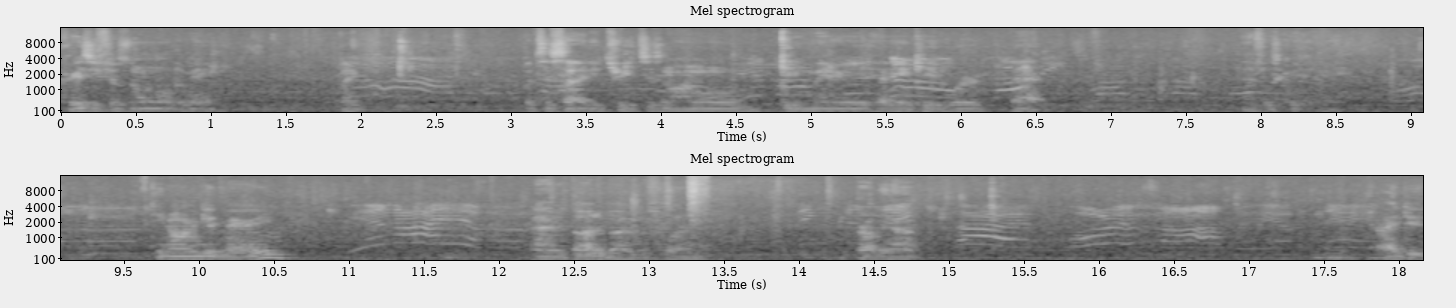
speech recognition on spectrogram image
Crazy feels normal to me. Like, what society treats as normal, getting married, having a kid, work, that. That feels crazy to me. Do you know want to get married? I haven't thought about it before. Probably not. I do.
